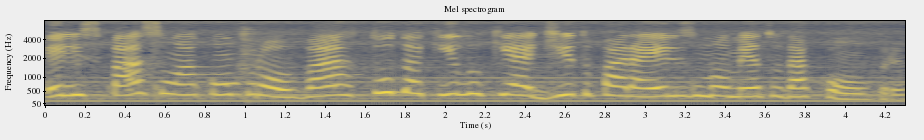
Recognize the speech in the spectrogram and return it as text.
eles passam a comprovar tudo aquilo que é dito para eles no momento da compra.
